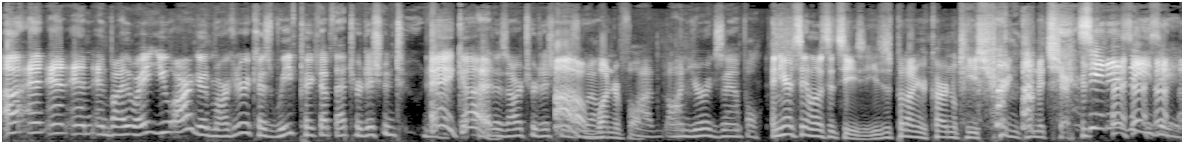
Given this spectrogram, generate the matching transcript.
Uh, and, and and and by the way, you are a good marketer because we've picked up that tradition too. now. Hey, good. That is our tradition. Oh, as well, wonderful. uh, on your example. And here in St. Louis, it's easy. You just put on your Cardinal T-shirt and come to church. See, it is easy.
